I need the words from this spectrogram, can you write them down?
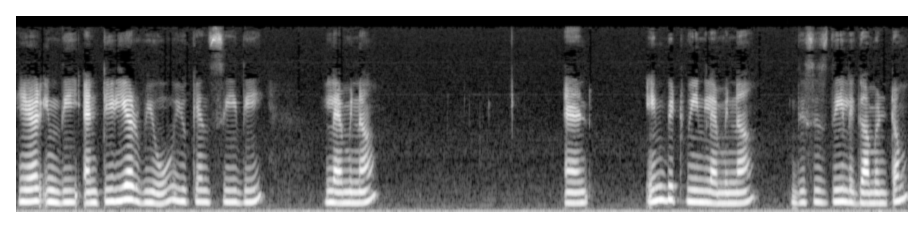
Here in the anterior view you can see the lamina and in between lamina this is the ligamentum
